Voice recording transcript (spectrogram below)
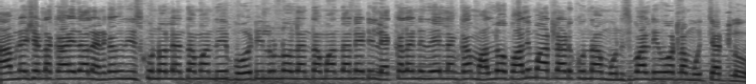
నామినేషన్ల కాగితాలు వెనకకు తీసుకున్న వాళ్ళు ఎంతమంది పోటీలు ఉన్న వాళ్ళు ఎంతమంది అనేటి లెక్కలన్నీ తేలినాక మళ్ళీ పాలి మాట్లాడుకుందాం మున్సిపాలిటీ ఓట్ల ముచ్చట్లు.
